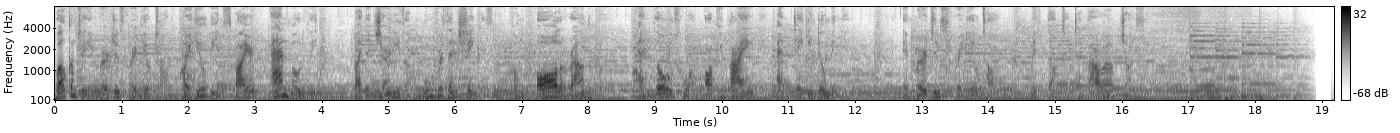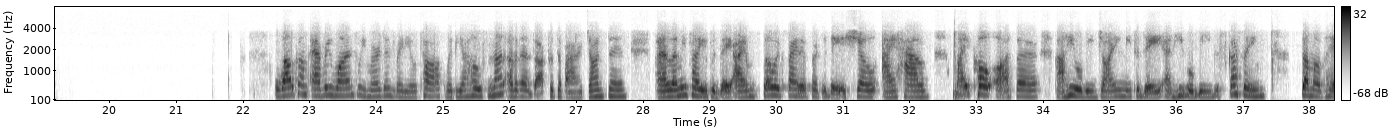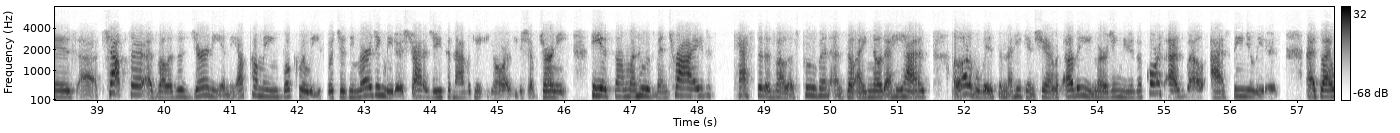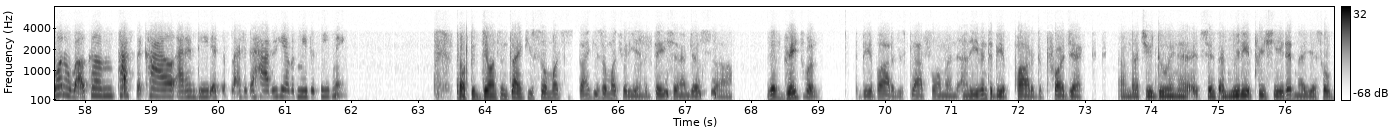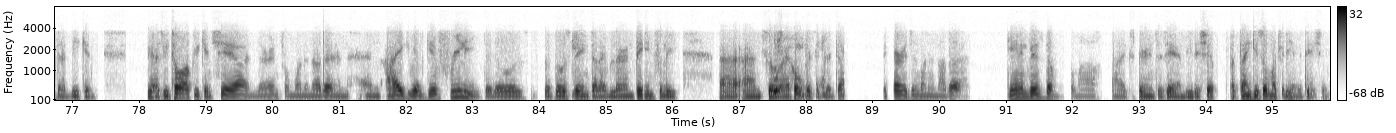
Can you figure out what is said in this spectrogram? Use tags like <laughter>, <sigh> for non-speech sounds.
Welcome to Emergence Radio Talk, where you'll be inspired and motivated by the journeys of movers and shakers from all around the world and those who are occupying and taking dominion. Emergence Radio Talk with Dr. Tavara Johnson. Welcome, everyone, to Emergence Radio Talk with your host, none other than Dr. Tavara Johnson. And let me tell you today, I am so excited for today's show. I have my co author. Uh, he will be joining me today, and he will be discussing some of his uh, chapter as well as his journey in the upcoming book release, which is Emerging Leaders Strategies to Navigate Your Leadership Journey. He is someone who has been tried, tested as well as proven. And so I know that he has a lot of wisdom that he can share with other emerging leaders, of course, as well as senior leaders. And so I want to welcome Pastor Kyle, and indeed it's a pleasure to have you here with me this evening. Dr. Johnson, thank you so much. Thank you so much for the invitation. I'm just uh, just grateful to be a part of this platform and, and even to be a part of the project um, that you're doing. Uh, it's just, I really appreciate it, and I just hope that we can as we talk, we can share and learn from one another, and and I will give freely to those to those things that I've learned painfully, uh, and so I hope it's a good time, encouraging one another and gaining wisdom from our, our experiences here in leadership. But thank you so much for the invitation.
